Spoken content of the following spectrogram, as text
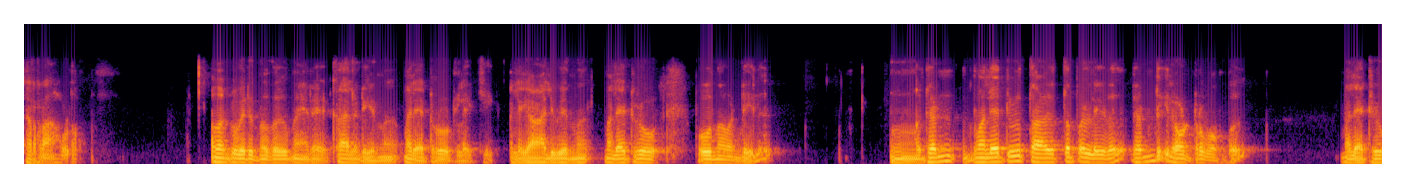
Ernakulam. അതൊക്കെ വരുന്നത് നേരെ കാലടിയിൽ നിന്ന് മലയാറ്റൂർ റോഡിലേക്ക് അല്ലെങ്കിൽ ആലുവയിൽ നിന്ന് റോഡ് പോകുന്ന വണ്ടിയിൽ രണ്ട് മലയാറ്റൂർ താഴത്തെ പള്ളിയിൽ രണ്ട് കിലോമീറ്റർ മുമ്പ് മലയാറ്റൂർ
